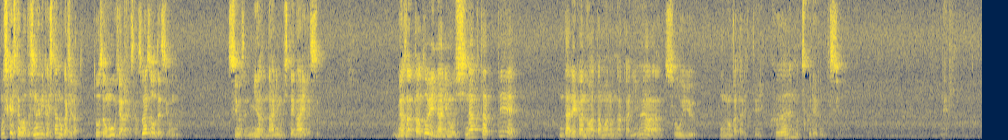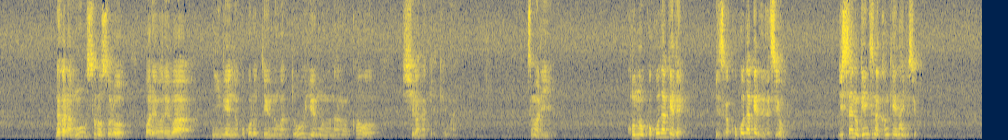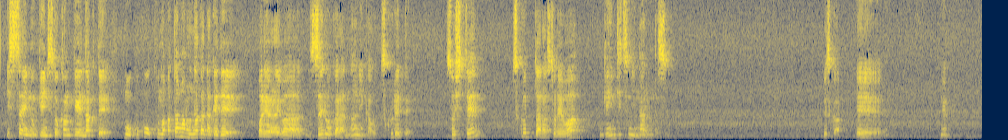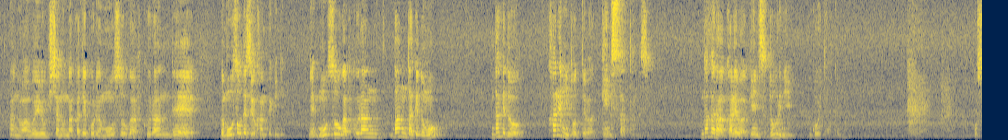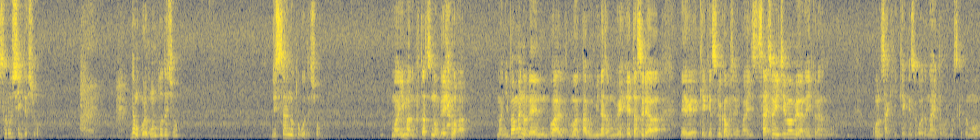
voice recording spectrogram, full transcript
もしかしたら私何かしたのかしらとどうせ思うじゃないですか。それはそうですよね。すいません。皆さん何もしてないです。皆さんたとえ何もしなくたって誰かの頭の中にはそういう物語っていくらでも作れるんですよ、ね、だからもうそろそろ我々は人間の心っていうのがどういうものなのかを知らなきゃいけない。つまりこのここだけでいいですか？ここだけでですよ。実際の現実には関係ないんですよ。一切の現実と関係なくてもうこここの頭の中だけで我々はゼロから何かを作れてそして作ったらそれは現実になるんです。ですか？えー、ね？あの青江容疑者の中でこれが妄想が膨らんで妄想ですよ完璧に、ね、妄想が膨らんだんだけどもだけど彼にとっては現実だったんですよ。だから彼は現実通りに動いたわけね。恐ろしいでしょ？でもこれ本当でしょ？実際のとこでしょ？まあ今の2つの例は まあ、2番目の例は、まあ、多分皆さんも下手すりゃ、えー、経験するかもしれない、まあ、最初の1番目はねいくらなんでもこの先経験することはないと思いますけども。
